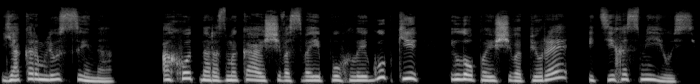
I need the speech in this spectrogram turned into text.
я кормлю сына, охотно размыкающего свои пухлые губки и лопающего пюре, и тихо смеюсь.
